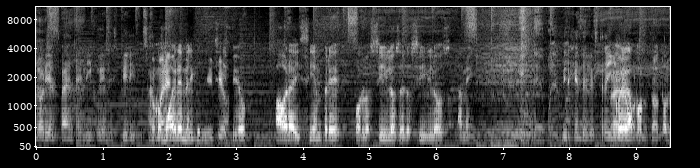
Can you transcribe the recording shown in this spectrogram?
gloria al Padre, al Hijo y al Espíritu Santo. Como era en el principio, ahora y siempre, por los siglos de los siglos. Amén. Virgen de la Estrella, ruega por nosotros.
